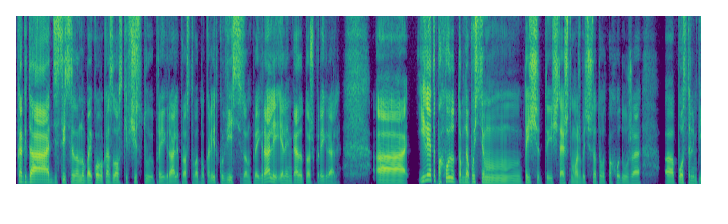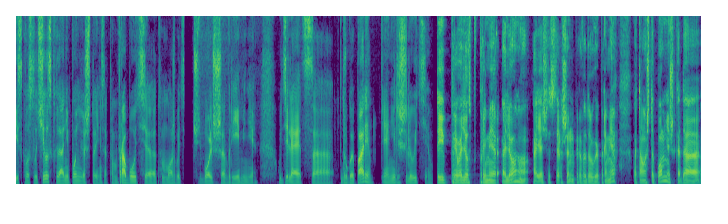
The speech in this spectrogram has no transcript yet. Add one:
когда действительно, ну, Байков и Козловский вчистую проиграли просто в одну калитку, весь сезон проиграли, и Олимпиаду тоже проиграли. А, или это, по ходу, там, допустим, ты, ты считаешь, что, может быть, что-то вот по ходу уже постолимпийского случилось, когда они поняли, что, я не знаю, там в работе, там, может быть, чуть больше времени уделяется другой паре, и они решили уйти. Ты приводил в пример Алену, а я сейчас совершенно приведу другой пример, потому что помнишь, когда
